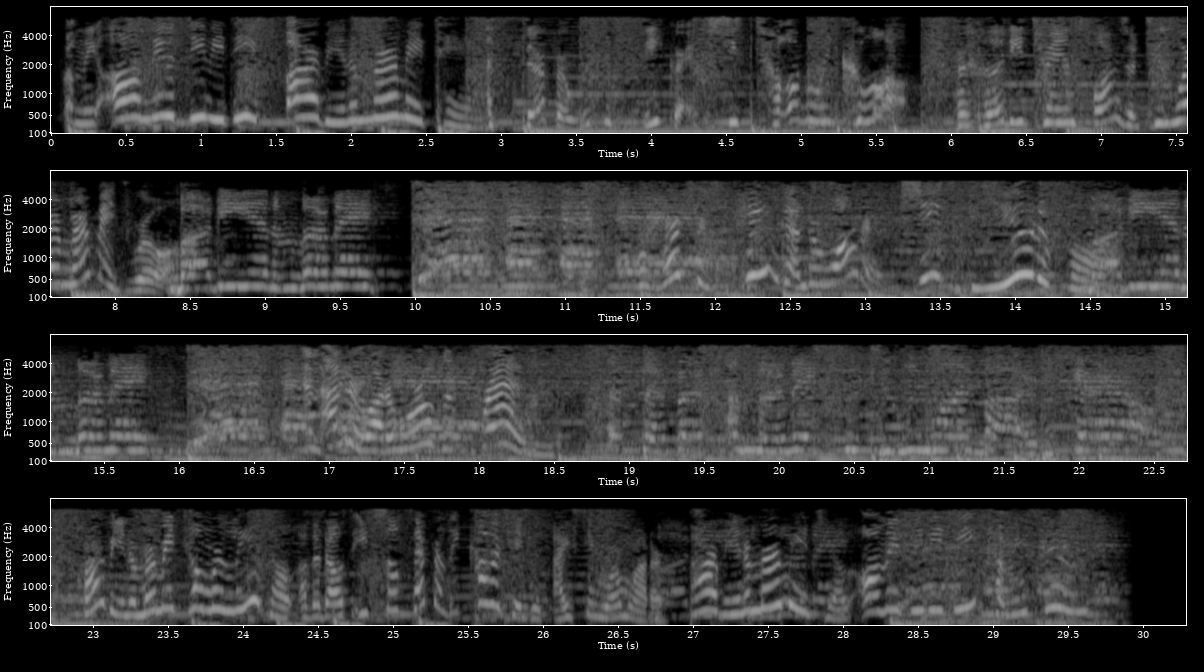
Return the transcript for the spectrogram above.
From the all-new DVD, Barbie in a Mermaid Tale, A surfer with a secret. She's totally cool. Her hoodie transforms her to where mermaids rule. Barbie and a mermaid. Tale. Her hair turns pink underwater. She's beautiful. Barbie and a mermaid. An underwater world of friends. A surfer, a mermaid, a two-in-one Barbie girl. Barbie in a Mermaid Tale Merliah doll. Other dolls each sold separately. Color change with ice and warm water. Barbie in a Mermaid Tale, All new DVD coming.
